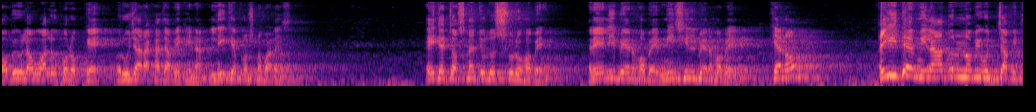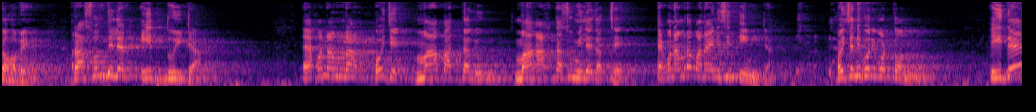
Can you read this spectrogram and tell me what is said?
রবিউল আউ্য়াল উপলক্ষে রোজা রাখা যাবে কিনা? লিখে প্রশ্ন পাঠাইছে। এই যে জশ্নে জুলুস শুরু হবে র্যালি বের হবে, মিছিল বের হবে। কেন? ঈদে মিলাদুন নবী উদযাপিত হবে। রাসুল দিলেন ঈদ দুইটা। এখন আমরা ওই যে মা বাদ্দালু মা আহতাসু মিলে যাচ্ছে। এখন আমরা বানাই নিছি তিনটা। হয়েছে নি পরিবর্তন? ঈদে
